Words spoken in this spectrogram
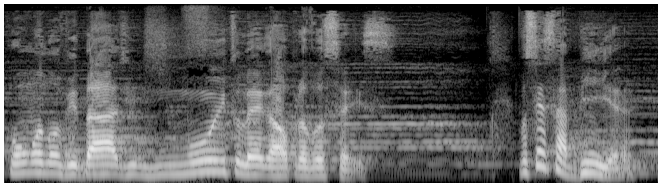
com uma novidade muito legal para vocês. Você sabia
